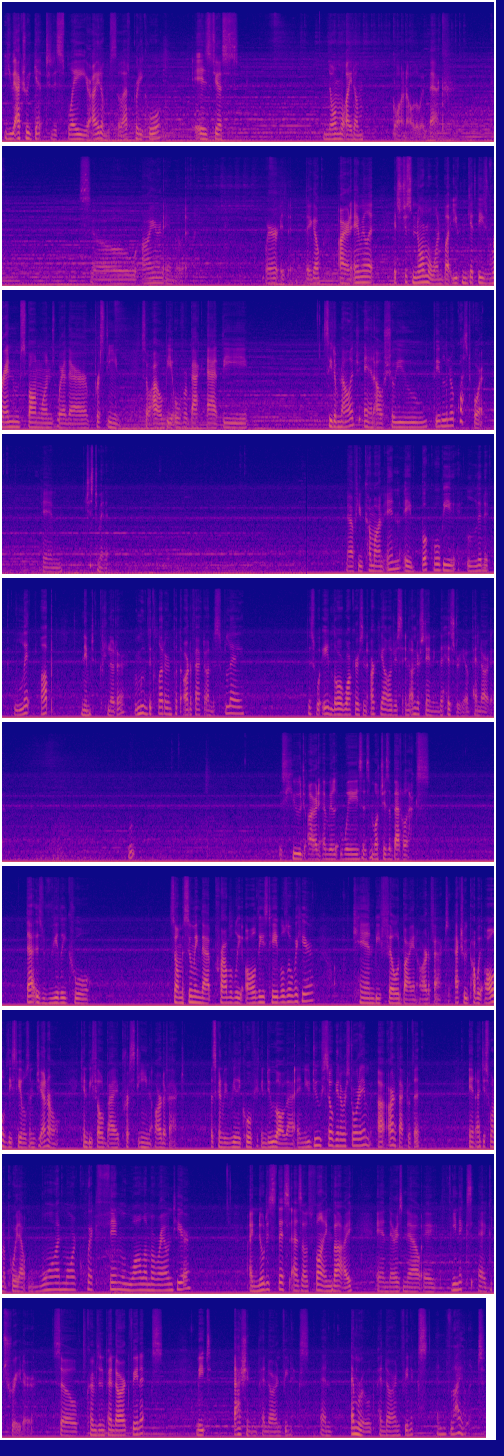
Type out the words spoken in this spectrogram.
you actually get to display your items, so that's pretty cool. It is just normal item going all the way back. So, Iron Amulet. Where is it? There you go. Iron Amulet. It's just normal one, but you can get these random spawn ones where they're pristine. So I'll be over back at the Seat of Knowledge, and I'll show you the little quest for it in just a minute. Now if you come on in, a book will be lit, lit up named Clutter. Remove the clutter and put the artifact on display. This will aid Lorewalkers and archaeologists in understanding the history of Pandaria. Ooh. This huge iron amulet weighs as much as a battle axe. That is really cool. So I'm assuming that probably all these tables over here can be filled by an artifact. Actually, probably all of these tables in general can be filled by a pristine artifact. That's going to be really cool if you can do all that. And you do still get a restored uh, artifact with it. And I just want to point out one more quick thing while I'm around here. I noticed this as I was flying by, and there is now a Phoenix Egg Trader. So, Crimson Pandaren Phoenix, meet Ashen Pandaren Phoenix, and Emerald Pandaren Phoenix, and Violet.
